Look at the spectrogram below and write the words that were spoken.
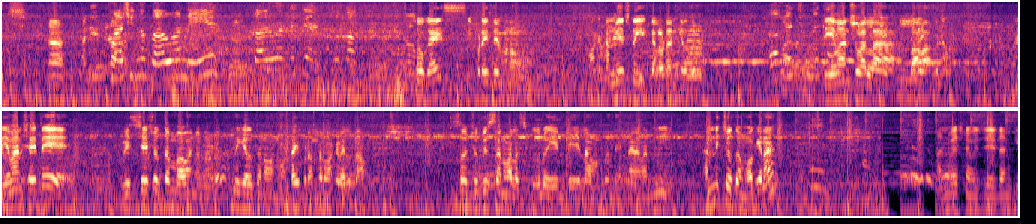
ఫ్రెండ్స్ సో గైస్ ఇప్పుడైతే మనం అన్వేషణ కలవడానికి వెళ్తున్నాం. దేవాంశ్ వాళ్ళ బావ. దేవాంశ్ అయితే విష్ చేసి వద్దాం బావ అని అన్నాడు. అందుకు వెళ్తున్నాం అనమాట ఇప్పుడు అందరం అక్కడ వెళ్తాం. సో చూపిస్తాను వాళ్ళ స్కూల్ ఏంటి ఎలా ఉంటుంది అవన్నీ అన్నీ చూద్దాం. ఓకేనా? అన్వేషణ విజిట్ చేయడానికి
